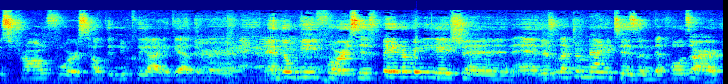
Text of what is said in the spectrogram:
the strong force held the nuclei together, and the weak force is beta radiation, and there's electromagnetism that holds our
